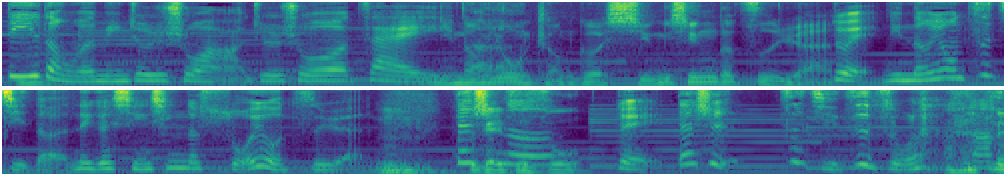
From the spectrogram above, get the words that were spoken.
第一等文明就是说啊，就是说在你能呃用整个行星的资源，对你能用自己的那个行星的所有资源，嗯，自但是呢，给自足，对，但是自给自足了，自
